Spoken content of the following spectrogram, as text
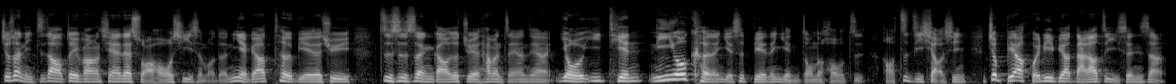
就算你知道对。对方现在在耍猴戏什么的，你也不要特别的去自视甚高，就觉得他们怎样怎样。有一天，你有可能也是别人眼中的猴子，好，自己小心，就不要回力镖打到自己身上。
